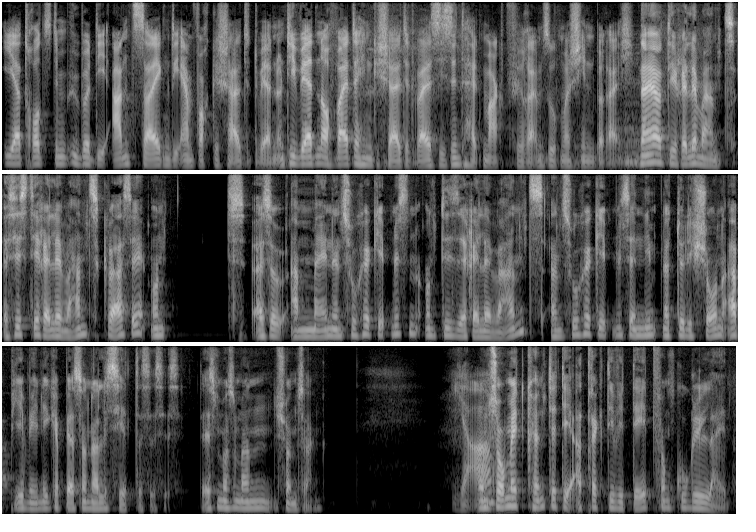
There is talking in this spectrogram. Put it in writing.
ja trotzdem über die Anzeigen, die einfach geschaltet werden. Und die werden auch weiterhin geschaltet, weil sie sind halt Marktführer im Suchmaschinenbereich. Naja, die Relevanz. Es ist die Relevanz quasi und also an meinen Suchergebnissen und diese Relevanz an Suchergebnissen nimmt natürlich schon ab, je weniger personalisiert das es ist. Das muss man schon sagen. Ja. Und somit könnte die Attraktivität von Google leiden.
